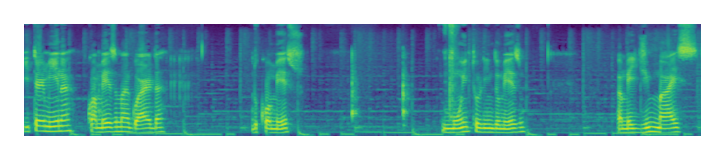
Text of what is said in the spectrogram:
E termina com a mesma guarda do começo. Muito lindo mesmo. Amei demais.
